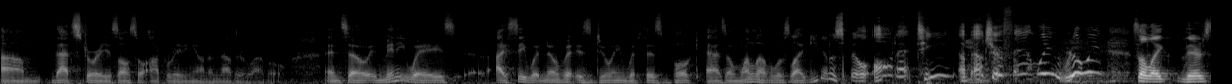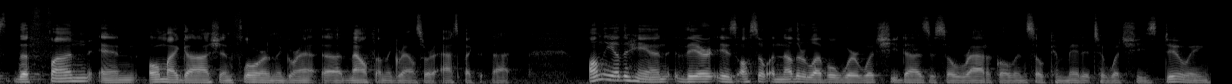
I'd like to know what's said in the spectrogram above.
um, that story is also operating on another level. And so, in many ways, I see what Nova is doing with this book as, on one level, is like, you're gonna spill all that tea about your family, really? So, like, there's the fun and oh my gosh, and floor on the ground, uh, mouth on the ground sort of aspect of that. On the other hand, there is also another level where what she does is so radical and so committed to what she's doing.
